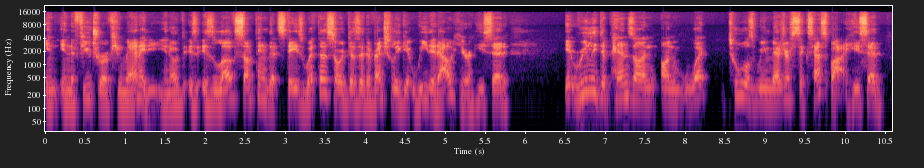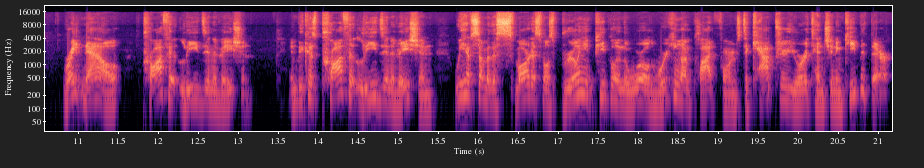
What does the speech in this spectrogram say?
in in the future of humanity? You know, is is love something that stays with us, or does it eventually get weeded out here? And he said, it really depends on on what tools we measure success by. He said, right now, profit leads innovation. And because profit leads innovation, we have some of the smartest, most brilliant people in the world working on platforms to capture your attention and keep it there.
